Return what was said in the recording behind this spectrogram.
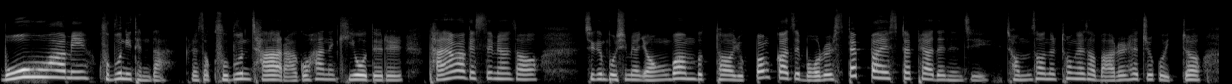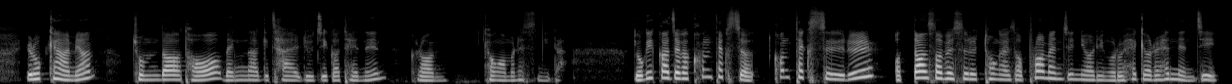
모호함이 구분이 된다. 그래서 구분자라고 하는 기호들을 다양하게 쓰면서 지금 보시면 0번부터 6번까지 뭐를 스텝 바이 스텝 해야 되는지 점선을 통해서 말을 해주고 있죠. 이렇게 하면 좀 더더 맥락이 잘 유지가 되는 그런 경험을 했습니다. 여기까지가 컨텍스, 컨텍스를 어떤 서비스를 통해서 프롬 엔지니어링으로 해결을 했는지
